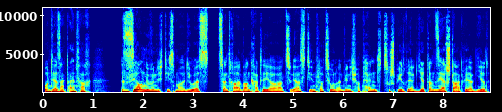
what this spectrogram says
Und der sagt einfach, es ist sehr ungewöhnlich diesmal. Die US-Zentralbank hatte ja zuerst die Inflation ein wenig verpennt, zu spät reagiert, dann sehr stark reagiert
